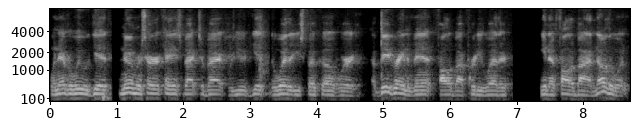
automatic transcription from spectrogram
whenever we would get numerous hurricanes back to back, where you would get the weather you spoke of, where a big rain event followed by pretty weather, you know, followed by another one.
